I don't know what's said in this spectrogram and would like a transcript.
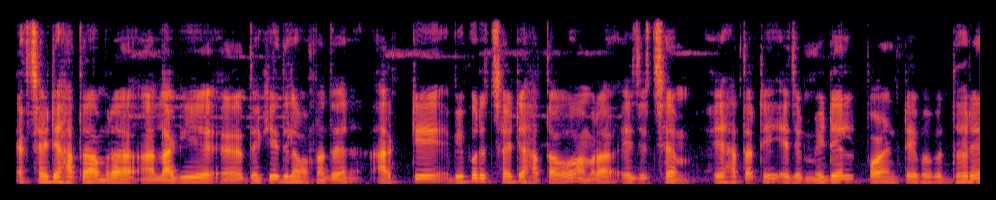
এক সাইডে হাতা আমরা লাগিয়ে দেখিয়ে দিলাম আপনাদের। আরেকটি বিপরীত সাইডে হাতাও আমরা, এই যে সেম এই হাতাটি, এই যে মিডল পয়েন্টে এভাবে ধরে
